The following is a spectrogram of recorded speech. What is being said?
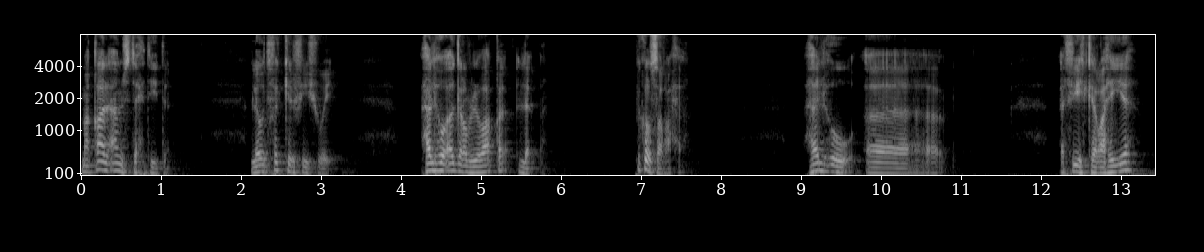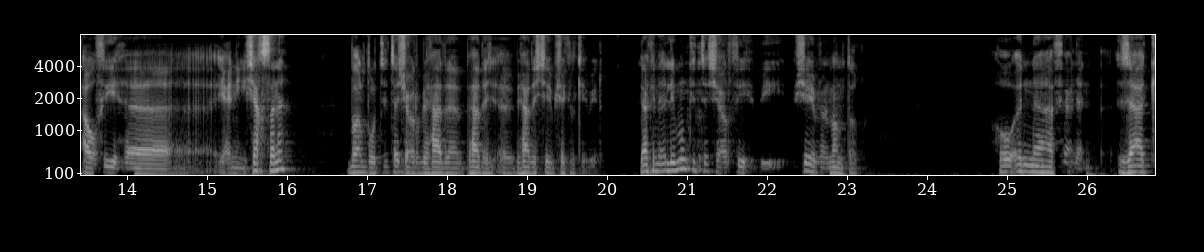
مقال أمس تحديدا لو تفكر فيه شوي هل هو أقرب للواقع؟ لا. بكل صراحة. هل هو آه فيه كراهية أو فيه آه، يعني شخصنة؟ برضو تشعر بهذا بهذا بهذا الشيء بشكل كبير. لكن اللي ممكن تشعر فيه بشيء من المنطق هو إن فعلا زاك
